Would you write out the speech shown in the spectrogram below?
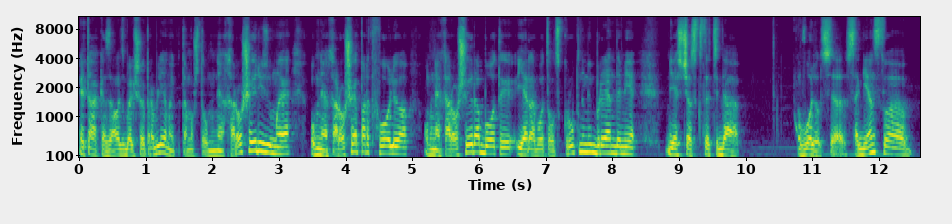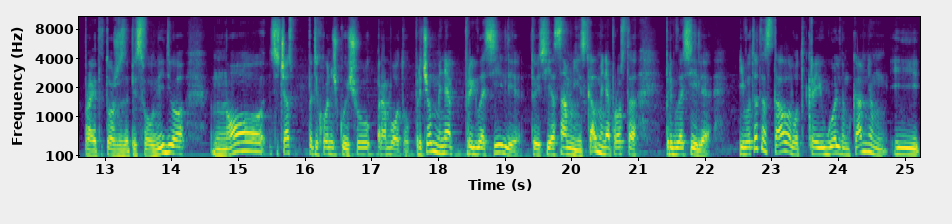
это оказалось большой проблемой, потому что у меня хорошее резюме, у меня хорошее портфолио, у меня хорошие работы, я работал с крупными брендами. Я сейчас, кстати, да, уволился с агентства, про это тоже записывал видео, но сейчас потихонечку ищу работу. Причем меня пригласили, то есть я сам не искал, меня просто пригласили. И вот это стало вот краеугольным камнем, и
